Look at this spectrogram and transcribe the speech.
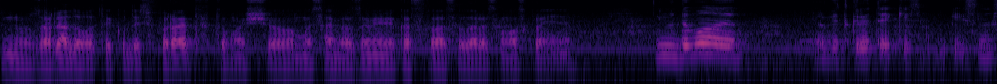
ну, заглядувати кудись вперед, тому що ми самі розуміємо, яка ситуація зараз у нас в країні. Не думали відкрити якийсь бізнес?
